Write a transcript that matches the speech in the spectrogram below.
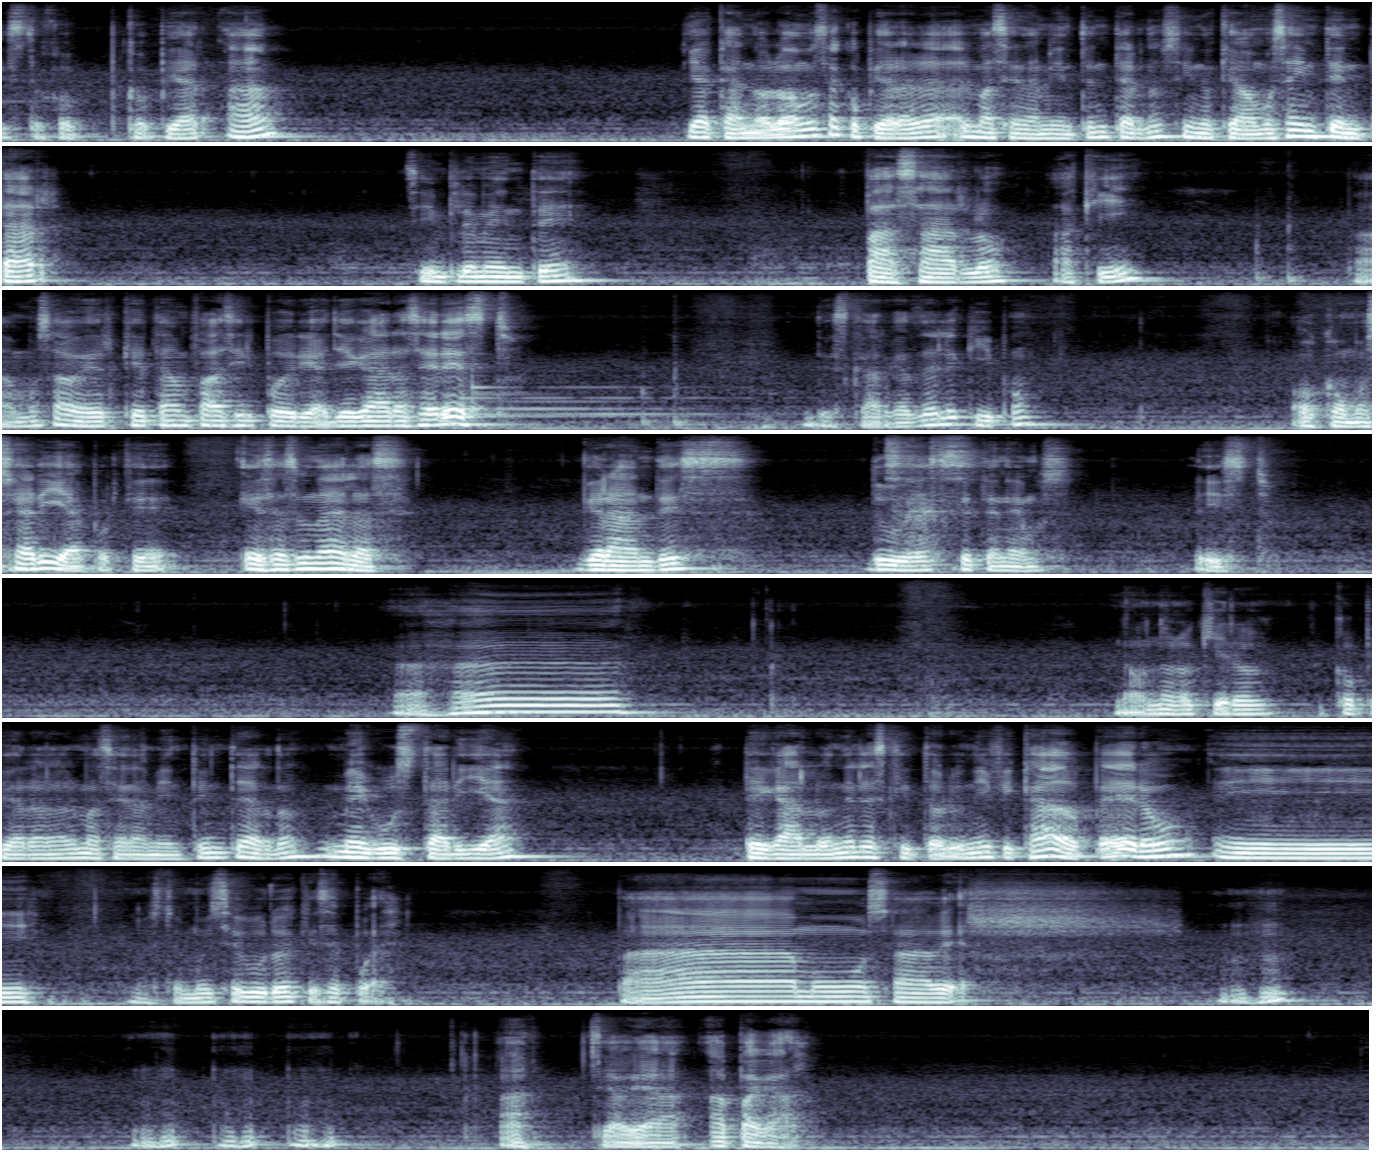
listo, copiar a y acá no lo vamos a copiar al almacenamiento interno, sino que vamos a intentar simplemente pasarlo aquí. Vamos a ver qué tan fácil podría llegar a ser esto. Descargas del equipo. O cómo se haría, porque esa es una de las grandes dudas que tenemos. Listo. Ajá. No, no lo quiero copiar al almacenamiento interno. Me gustaría pegarlo en el escritorio unificado, pero eh, no estoy muy seguro de que se pueda. Vamos a ver. Ah, se había apagado.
